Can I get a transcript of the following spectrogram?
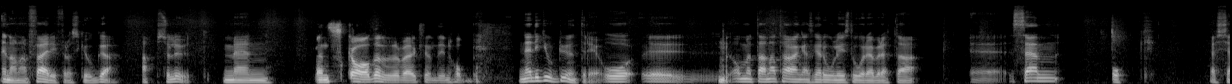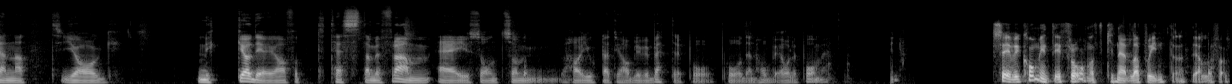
en annan färg för att skugga. Absolut, men... Men skadade det verkligen din hobby? Nej, det gjorde ju inte det. Och eh, mm. om ett annat har jag en ganska rolig historia att berätta eh, sen. Och jag känner att jag... Mycket av det jag har fått testa mig fram är ju sånt som har gjort att jag har blivit bättre på, på den hobby jag håller på med. Så vi kom inte ifrån att gnälla på internet i alla fall.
